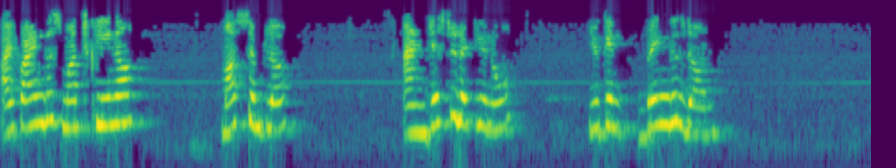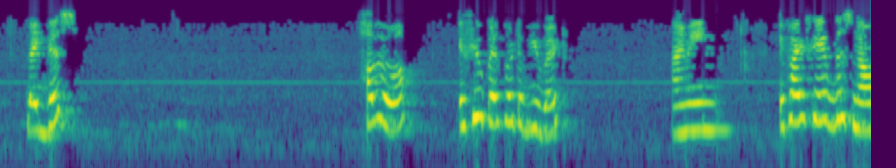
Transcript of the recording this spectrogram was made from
I find this much cleaner, much simpler and just to let you know, you can bring this down like this. However, if you prefer to view it, I mean, if I save this now,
